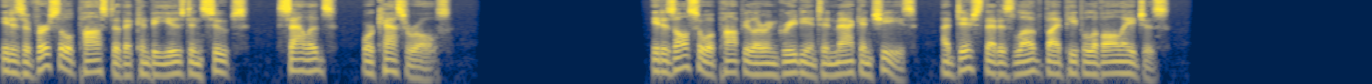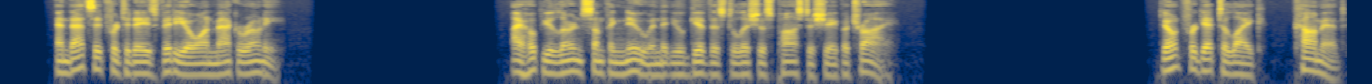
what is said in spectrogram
It is a versatile pasta that can be used in soups, salads, or casseroles. It is also a popular ingredient in mac and cheese, a dish that is loved by people of all ages. And that's it for today's video on macaroni. I hope you learned something new and that you'll give this delicious pasta shape a try. Don't forget to like, comment,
